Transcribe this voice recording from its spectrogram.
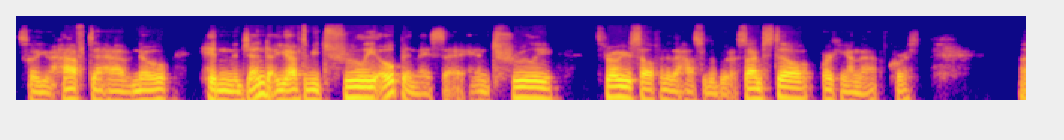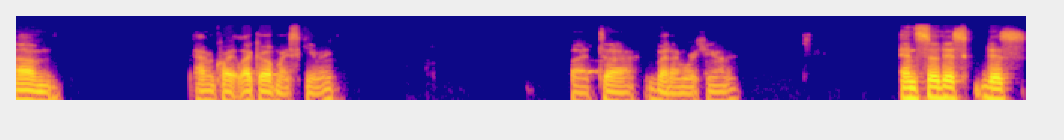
So you have to have no hidden agenda. You have to be truly open, they say, and truly throw yourself into the house of the Buddha. So I'm still working on that, of course. Um, haven't quite let go of my scheming, but uh, but I'm working on it. And so this this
